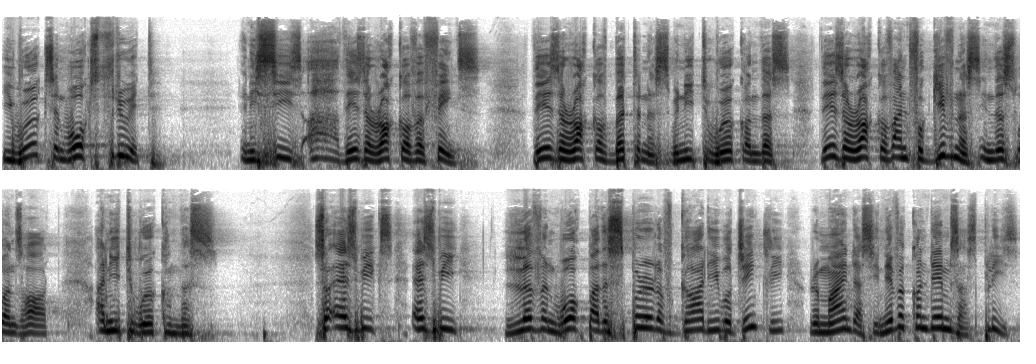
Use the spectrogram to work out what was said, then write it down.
He works and walks through it and he sees, ah, there's a rock of offense. There's a rock of bitterness. We need to work on this. There's a rock of unforgiveness in this one's heart. I need to work on this. So as we as we live and walk by the Spirit of God, He will gently remind us. He never condemns us. Please,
